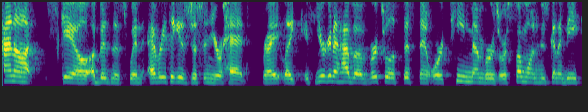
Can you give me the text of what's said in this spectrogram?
Cannot scale a business when everything is just in your head, right? Like if you're going to have a virtual assistant or team members or someone who's going to be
